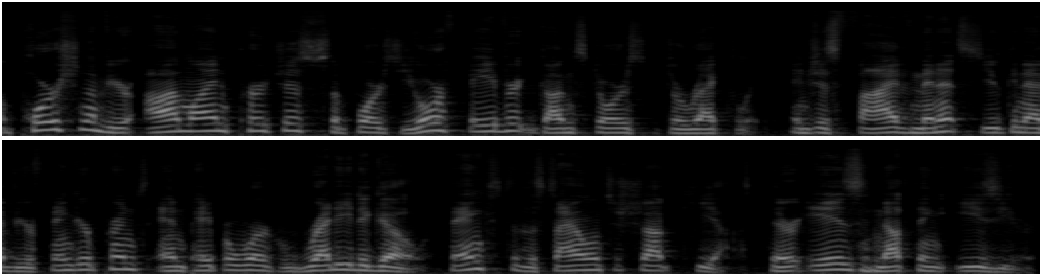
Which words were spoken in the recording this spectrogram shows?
a portion of your online purchase supports your favorite gun stores directly. In just five minutes, you can have your fingerprints and paperwork ready to go thanks to the Silencer Shop kiosk. There is nothing easier.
